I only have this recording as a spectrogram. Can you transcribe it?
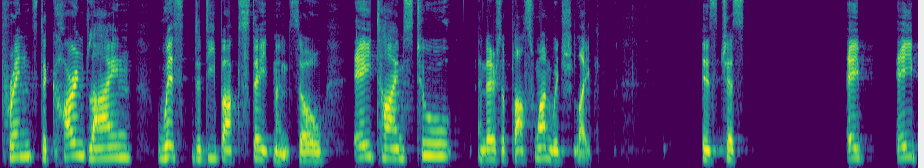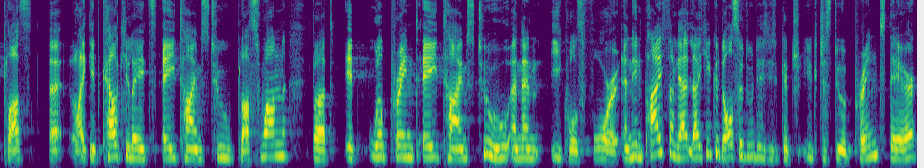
print the current line with the debug statement. So a times two, and there's a plus one, which like is just a a plus, uh, like it calculates a times 2 plus 1, but it will print a times 2 and then equals 4. And in Python, like you could also do this, you could, you could just do a print there,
